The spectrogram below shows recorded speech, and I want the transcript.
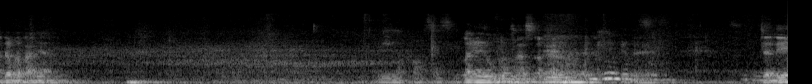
ada pertanyaan? lagi ngeproses ya. Lagi ngeproses, oke. Ya. Jadi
